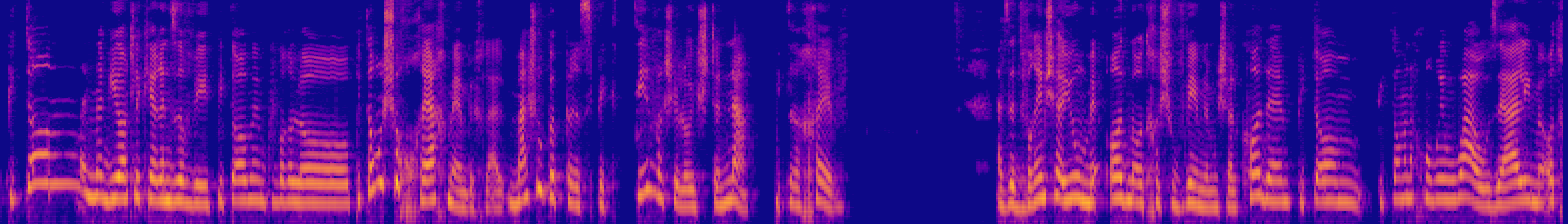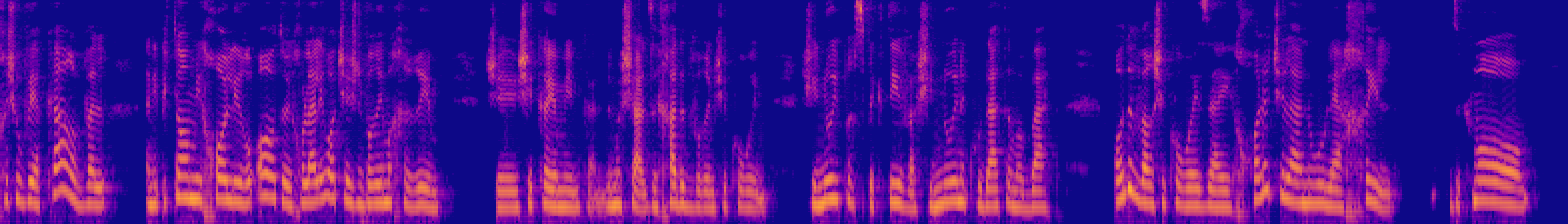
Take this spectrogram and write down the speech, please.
פתאום הן מגיעות לקרן זווית, פתאום הם כבר לא, פתאום הוא שוכח מהם בכלל, משהו בפרספקטיבה שלו השתנה, התרחב. אז הדברים שהיו מאוד מאוד חשובים, למשל קודם, פתאום, פתאום אנחנו אומרים וואו, זה היה לי מאוד חשוב ויקר, אבל אני פתאום יכול לראות או יכולה לראות שיש דברים אחרים. ש, שקיימים כאן. למשל, זה אחד הדברים שקורים. שינוי פרספקטיבה, שינוי נקודת המבט. עוד דבר שקורה זה היכולת שלנו להכיל. זה כמו,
